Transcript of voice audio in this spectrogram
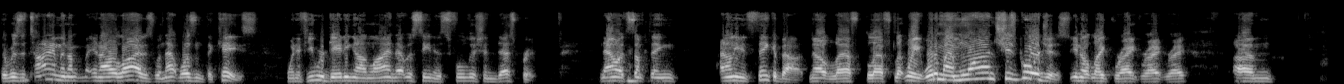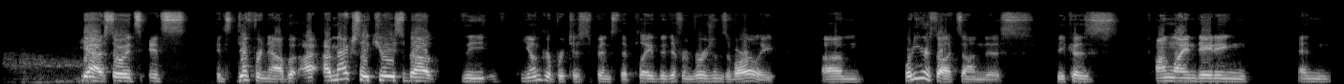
There was a time in in our lives when that wasn't the case. When if you were dating online, that was seen as foolish and desperate. Now it's something I don't even think about. No, left, left, left. Wait, what am I, moron? She's gorgeous. You know, like right, right, right. Um, yeah, so it's it's it's different now. But I, I'm actually curious about the younger participants that played the different versions of Arlie. Um, what are your thoughts on this? Because online dating and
